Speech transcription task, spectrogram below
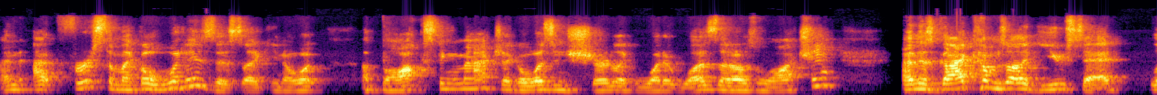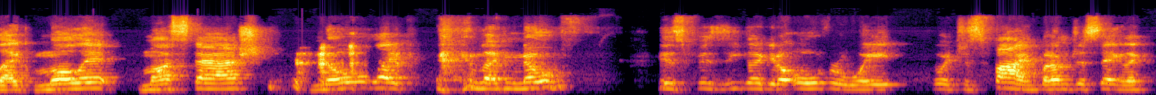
And at first, I'm like, oh, what is this? Like, you know, what a boxing match? Like, I wasn't sure like what it was that I was watching. And this guy comes out, like you said, like mullet, mustache, no like, like no, his physique, like you know, overweight, which is fine. But I'm just saying, like,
